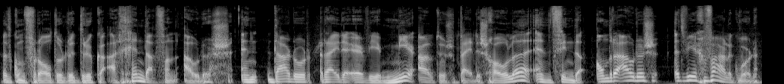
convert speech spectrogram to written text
Het komt vooral door de drukke agenda van ouders. En daardoor rijden er weer meer auto's bij de scholen... en vinden andere ouders het weer gevaarlijk worden.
